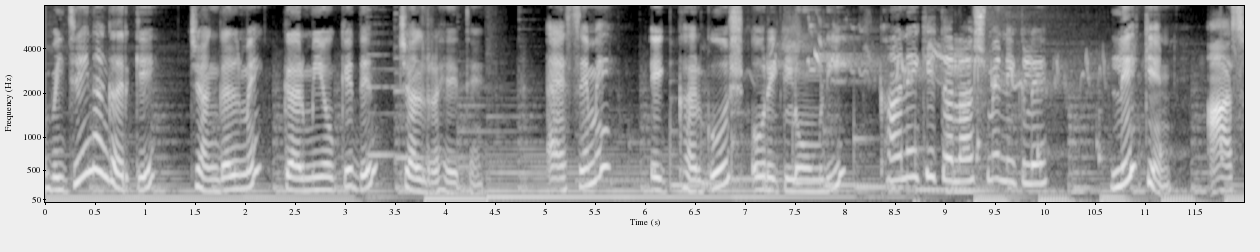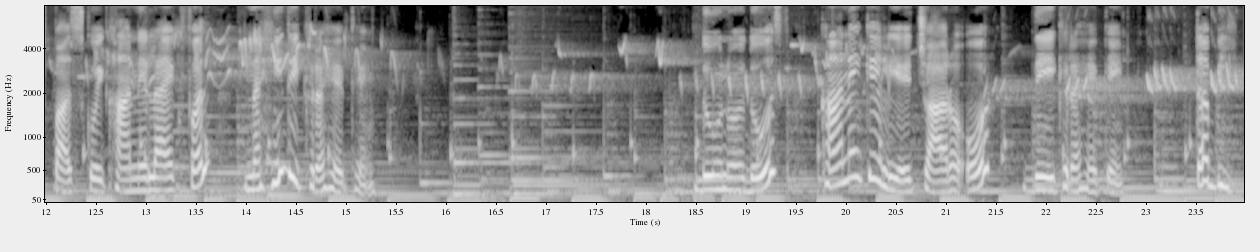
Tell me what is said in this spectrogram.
विजयनगर के जंगल में गर्मियों के दिन चल रहे थे। ऐसे में एक खरगोश और एक लोमड़ी खाने की तलाश में निकले। लेकिन आसपास कोई खाने लायक फल नहीं दिख रहे थे। दोनों दोस्त खाने के लिए चारों ओर देख रहे थे। तभी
